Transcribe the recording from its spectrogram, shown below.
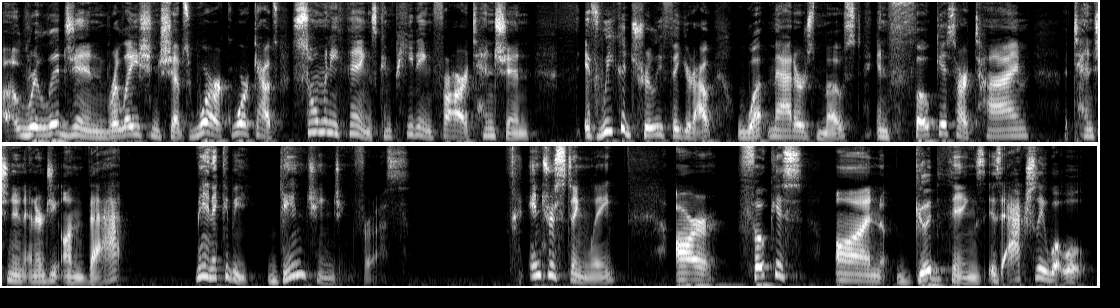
uh, religion, relationships, work, workouts, so many things competing for our attention, if we could truly figure out what matters most and focus our time, attention, and energy on that, man, it could be game changing for us. Interestingly, our focus on good things is actually what will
